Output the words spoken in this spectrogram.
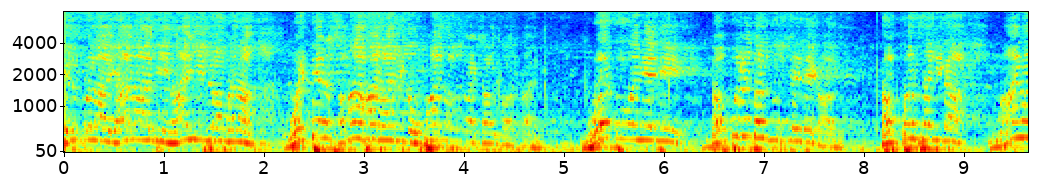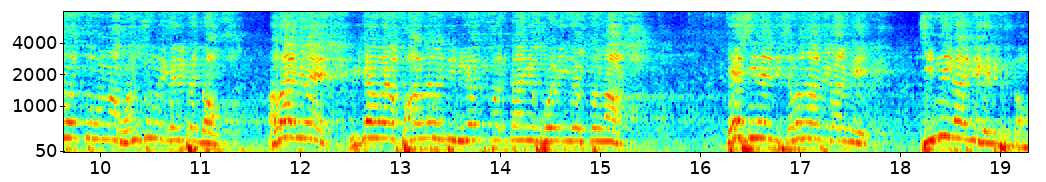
ఎరుకుల యానాది నాయి బ్రాహ్మణ వడ్డీల సమాహారానికి ఉపాధి అవకాశాలు దొరకాలి. ఓటు అనేది డబ్బులతో చూసేదే కాదు. తప్పనిసరిగా మానవత్వం ఉన్న మనుషుల్ని గెలిపిద్దాం. అలాగనే విజయవాడ పార్లమెంట్ నియోజకవర్గాన్ని పోటీ చేస్తున్న కేసీనేని శివనాథ్ గారిని చిన్ని గారిని గెలిపిద్దాం.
